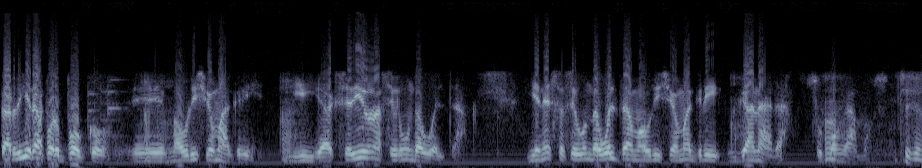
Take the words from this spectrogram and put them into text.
perdiera por poco eh, Mauricio Macri ah. y accediera a una segunda vuelta, y en esa segunda vuelta Mauricio Macri ganara, supongamos. Ah.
